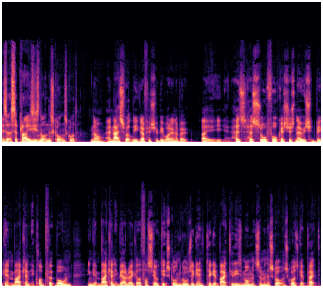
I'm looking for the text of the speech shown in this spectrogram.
is it a surprise he's not in the Scotland squad? No, and that's what Leigh Griffiths should be worrying about. Like his his sole focus just now should be getting back into club football and, and getting back into be a regular for Celtic, scoring goals again to get back to these moments. And when the Scotland squads get picked,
